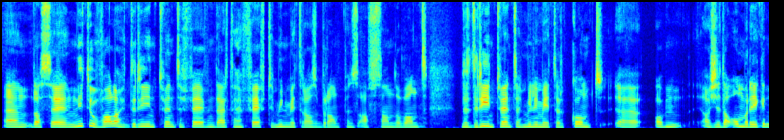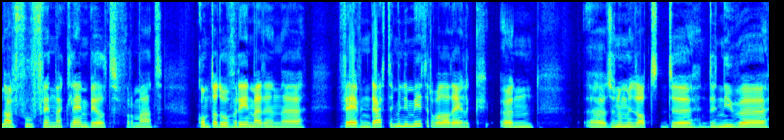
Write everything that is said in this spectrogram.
En dat zijn niet toevallig 23, 35 en 50 mm als brandpuntsafstanden, want de 23 mm komt, uh, om, als je dat omrekent naar fullframe, naar kleinbeeldformaat, komt dat overeen met een uh, eh, 35 mm, wat dat eigenlijk een, uh, ze noemen dat de, de nieuwe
